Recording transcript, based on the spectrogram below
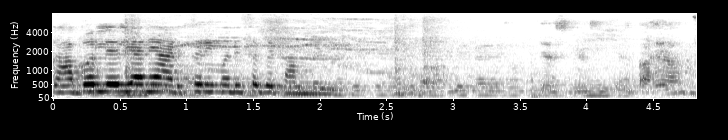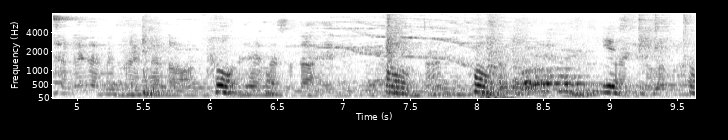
घाबरलेली आणि अडचणीमध्ये सगळे थांबलेले. हो. आहे. हो. हो. येस हो.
